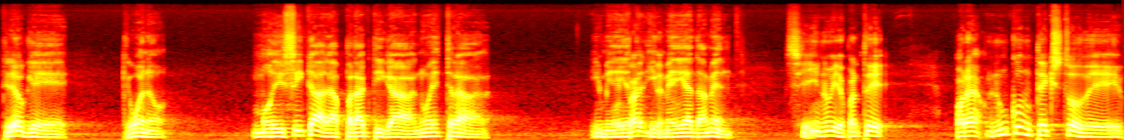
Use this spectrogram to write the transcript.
creo que, que bueno, modifica la práctica nuestra inmediatamente. Sí, no, y aparte, ahora, en un contexto de,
